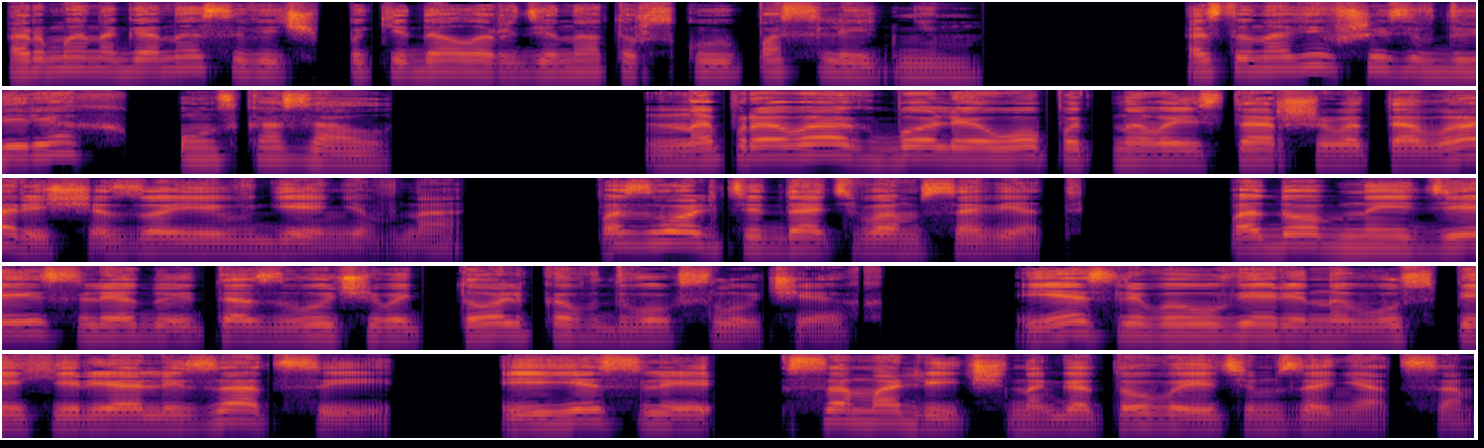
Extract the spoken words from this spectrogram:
Армен Аганесович покидал ординаторскую последним. Остановившись в дверях, он сказал, «На правах более опытного и старшего товарища, Зоя Евгеньевна, позвольте дать вам совет. Подобные идеи следует озвучивать только в двух случаях. Если вы уверены в успехе реализации и если самолично готовы этим заняться.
